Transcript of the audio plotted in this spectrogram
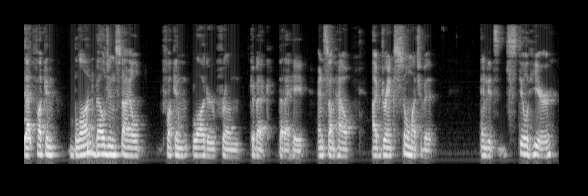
that fucking blonde Belgian style fucking lager from Quebec that I hate. And somehow I've drank so much of it, and it's still here.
